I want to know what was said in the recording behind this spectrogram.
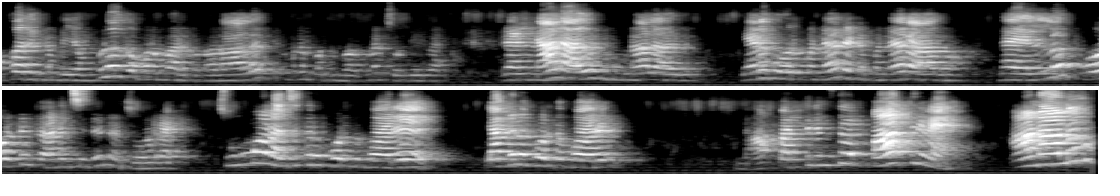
அப்போ அதுக்கு நம்ம எவ்வளோ கவனமாக இருக்கணும்? நாளாக திருமண பொருத்தம் பார்க்கணும்னு சொல்லிடுவேன் ரெண்டு நாள் ஆகும் மூணு நாள் ஆகும் எனக்கு ஒரு மணி நேரம் ரெண்டு மணி நேரம் ஆகும். நான் எல்லாம் போட்டு கணிச்சிட்டு நான் சொல்கிறேன் சும்மா நட்சத்திரம் பொறுத்து பாரு லக்னம் பொறுத்து பாரு. நான் பத்து நிமிஷத்தில் பார்த்துருவேன். ஆனாலும்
